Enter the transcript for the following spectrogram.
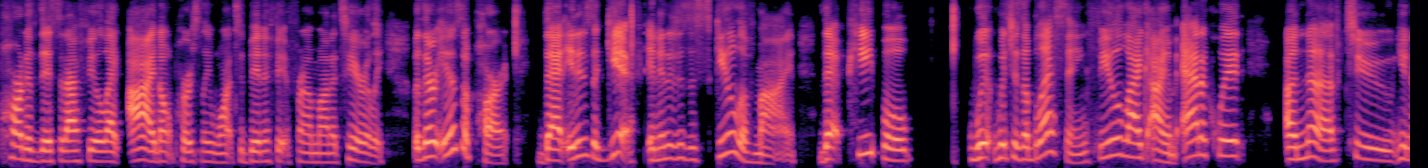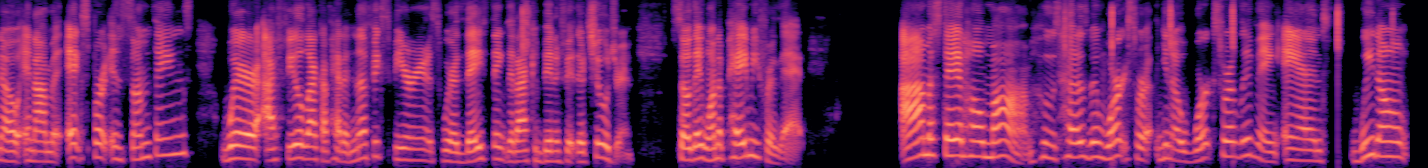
part of this that I feel like I don't personally want to benefit from monetarily, but there is a part that it is a gift and it is a skill of mine that people, which is a blessing, feel like I am adequate enough to, you know, and I'm an expert in some things where I feel like I've had enough experience where they think that I can benefit their children. So they want to pay me for that. I'm a stay-at-home mom whose husband works for, you know, works for a living and we don't,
